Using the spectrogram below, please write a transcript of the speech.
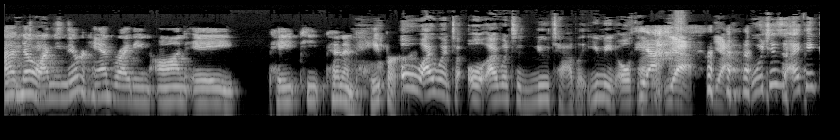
Uh, no, I mean they're handwriting on a pa- pe- pen and paper. Oh, I went to old. I went to new tablet. You mean old tablet? Yeah, yeah. Which is, I think,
